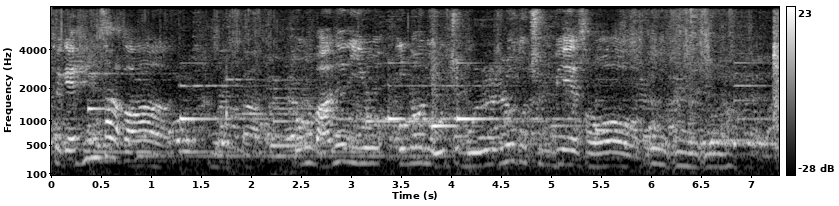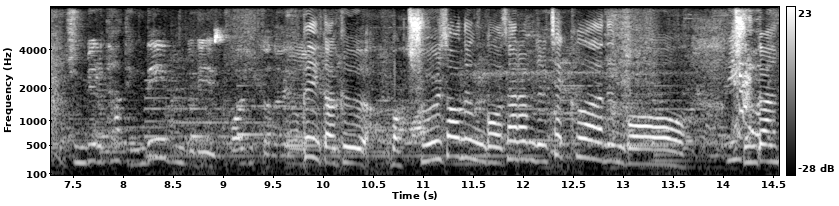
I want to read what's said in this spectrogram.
되게 행사가 뭐랄까 너무 많은 인원이 올 줄 모르고 준비해서 응, 응, 응. 그 준비를 다 댕댕이 분들이 도와주셨잖아요. 그러니까 그 막 줄 서는 거 사람들 체크하는 거 중간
